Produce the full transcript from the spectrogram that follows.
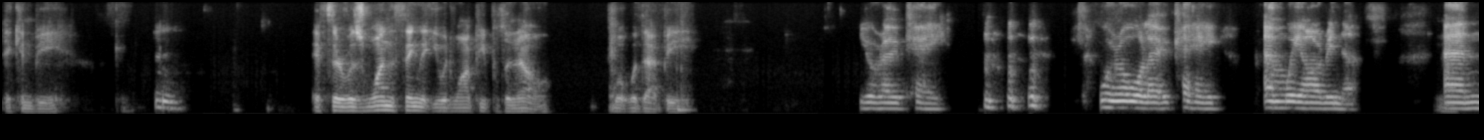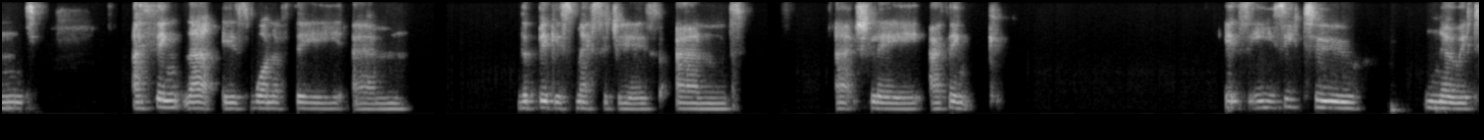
it can be. Mm. If there was one thing that you would want people to know, what would that be? You're okay. We're all okay and we are enough. Mm. And I think that is one of the um, the biggest messages, and actually, I think it's easy to know it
